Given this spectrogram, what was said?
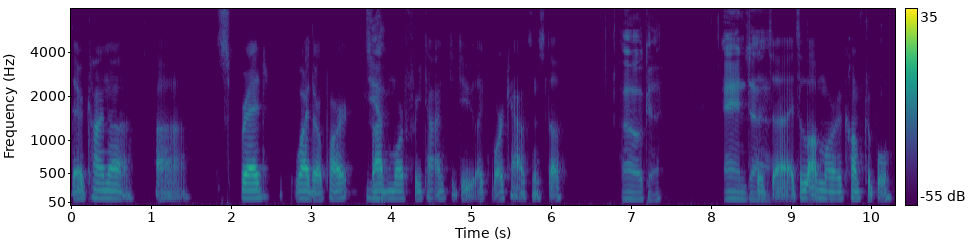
they're kind of uh spread wider apart. So I have more free time to do like workouts and stuff. oh okay. And So uh it's uh it's a lot more comfortable,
